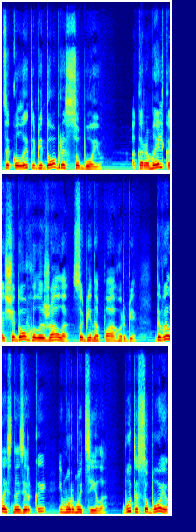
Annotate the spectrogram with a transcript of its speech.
це коли тобі добре з собою. А карамелька ще довго лежала собі на пагорбі, дивилась на зірки і мурмотіла. Бути собою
